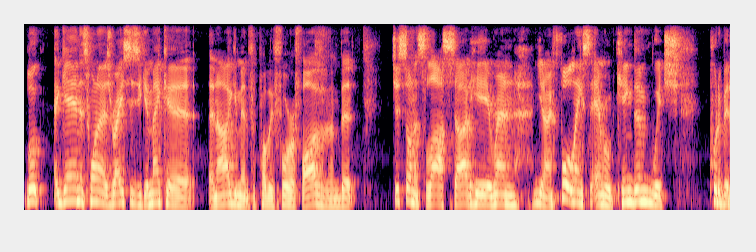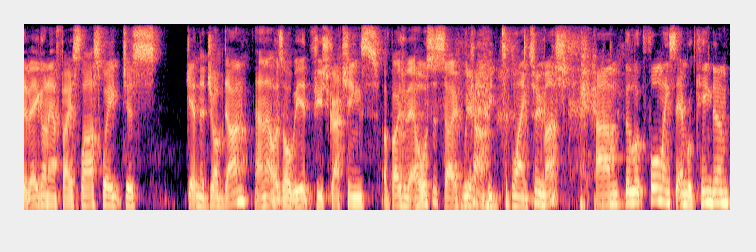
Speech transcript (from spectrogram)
Look again, it's one of those races you can make a an argument for probably four or five of them, but just on its last start here, ran you know four lengths to Emerald Kingdom, which put a bit of egg on our face last week. Just getting the job done, and that was all albeit a few scratchings of both of our horses, so we Yeah. can't be to blame too much. Um, but look, four lengths to Emerald Kingdom.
